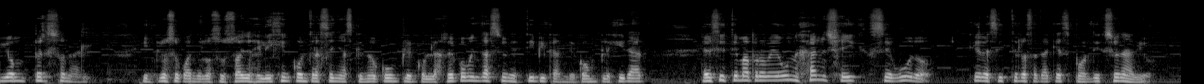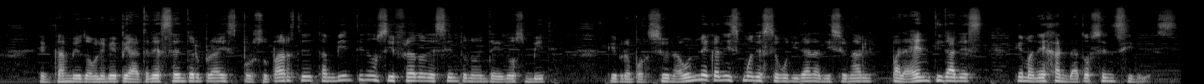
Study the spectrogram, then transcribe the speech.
WPA2-personal. Incluso cuando los usuarios eligen contraseñas que no cumplen con las recomendaciones típicas de complejidad, el sistema provee un handshake seguro que resiste los ataques por diccionario. En cambio, WPA3 Enterprise, por su parte, también tiene un cifrado de 192 bits que proporciona un mecanismo de seguridad adicional para entidades que manejan datos sensibles.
